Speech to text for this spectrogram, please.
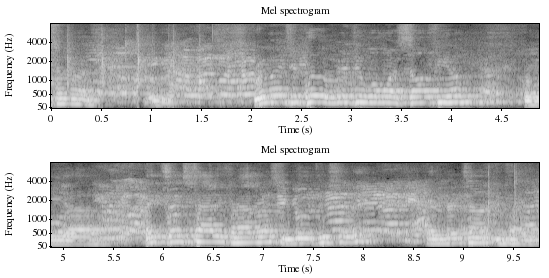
so much. Room Engine Blue, we're going to do one more song for you. We, uh, thanks, thanks, Patty, for having us. We really appreciate it. Had a great time. Good time.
